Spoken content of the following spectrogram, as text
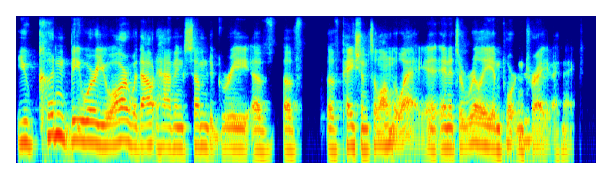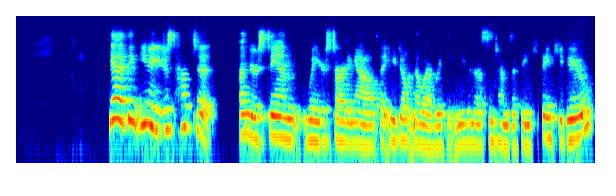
you couldn't be where you are without having some degree of, of, of patience along the way. And, and it's a really important Mhm. trait, I think. Yeah, I think, you know, you just have to understand when you're starting out that you don't know everything, even though sometimes I think you think you do.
